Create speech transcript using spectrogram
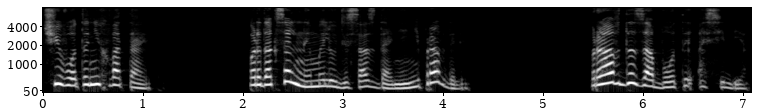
чего-то не хватает. Парадоксальные мы люди создания, не правда ли? Правда заботы о себе.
